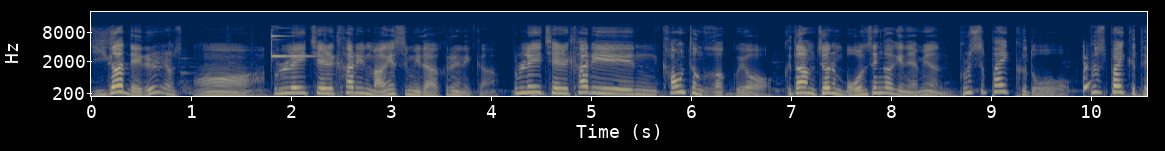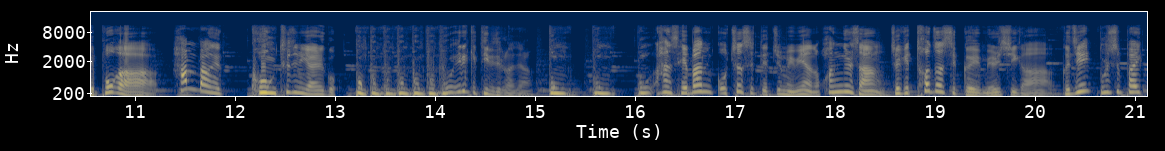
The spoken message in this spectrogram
네가 내를 이러면서 어 블레이첼 카린 망했습니다. 그러니까 블레이첼 카린 카운터인 것 같고요. 그 다음 저는 뭔 생각이냐면 불스파이크도 불스파이크 대포가 한 방에 콩 터지는 게 아니고 뿡뿡뿡뿡뿡뿡 이렇게 딜이 들어가잖아. 뿡뿡뿡. 한세 번 꽂혔을 때쯤이면 확률상 저게 터졌을 거예요 멸시가. 그지? 불스파이크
